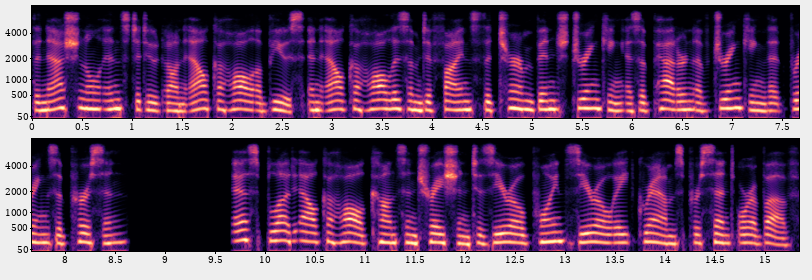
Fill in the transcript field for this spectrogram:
the National Institute on Alcohol Abuse and Alcoholism defines the term binge drinking as a pattern of drinking that brings a person's blood alcohol concentration to 0.08 grams percent or above.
